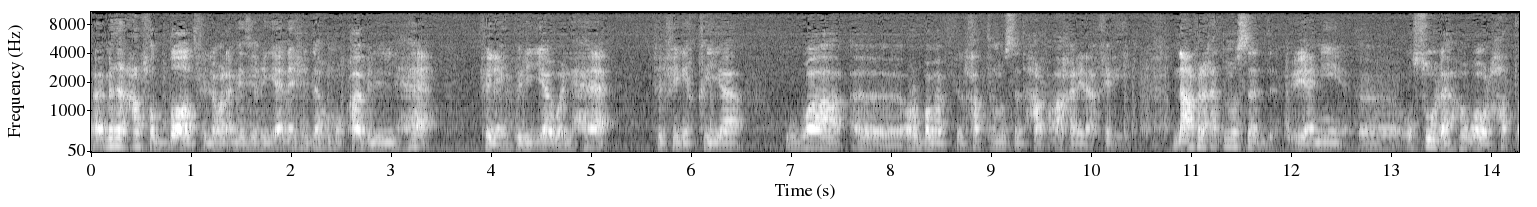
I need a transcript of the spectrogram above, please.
مثلا حرف الضاد في اللغة الأمازيغية نجد له مقابل الهاء في العبرية والهاء في الفينيقية وربما في الخط المسند حرف آخر إلى آخره. نعرف أن الخط المسند يعني آه، أصوله هو والخط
